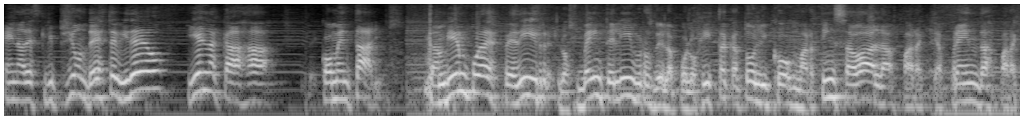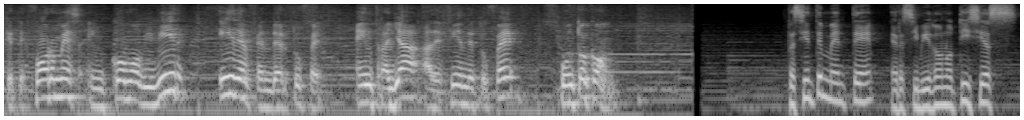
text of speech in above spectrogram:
en la descripción de este video y en la caja de comentarios. También puedes pedir los 20 libros del apologista católico Martín Zavala para que aprendas, para que te formes en cómo vivir y defender tu fe. Entra ya a defiendetufe.com. Recientemente he recibido noticias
